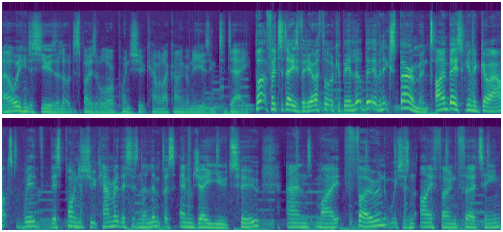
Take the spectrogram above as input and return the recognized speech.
Uh, or you can just use a little disposable or a point and shoot camera like I'm going to be using today. But for today's video, I thought it could be a little bit of an experiment. I'm basically going to go out with this point and shoot camera. This is an Olympus MJU2 and my phone, which is an iPhone 13.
